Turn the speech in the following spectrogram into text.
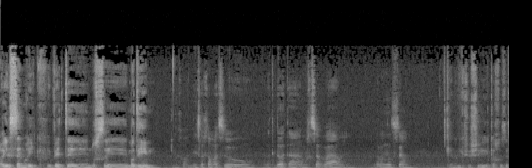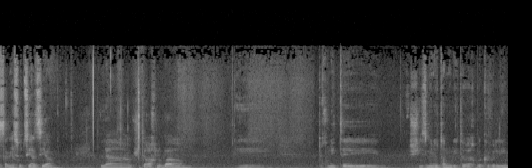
אריאל סמריק, הבאת אה, נושא מדהים. נכון, יש לך משהו, אנקדוטה, מחשבה על הנושא? כן, אני חושב שככה זה עשה לי אסוציאציה, כשהתארחנו בתוכנית אה, שהזמינו אותנו להתארח בכבלים,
